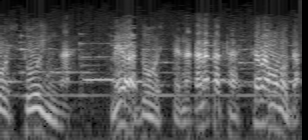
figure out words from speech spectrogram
少し遠いが目はどうしてなかなか達者なものだ。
